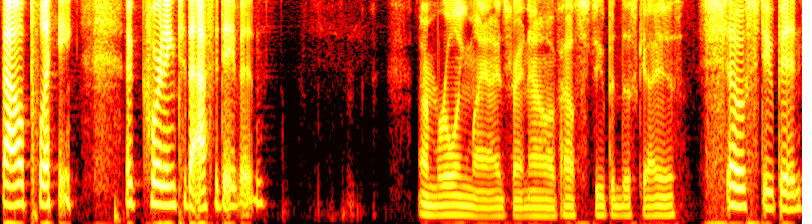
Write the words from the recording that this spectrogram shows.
foul play, according to the affidavit. I'm rolling my eyes right now of how stupid this guy is. So stupid.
